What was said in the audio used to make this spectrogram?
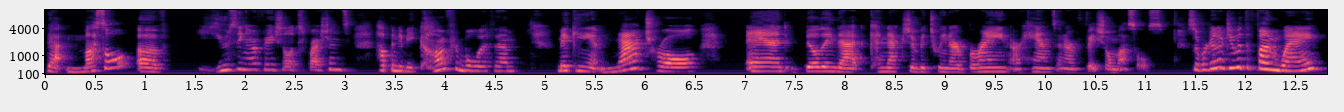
that muscle of using our facial expressions, helping to be comfortable with them, making it natural, and building that connection between our brain, our hands, and our facial muscles. So we're gonna do it the fun way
